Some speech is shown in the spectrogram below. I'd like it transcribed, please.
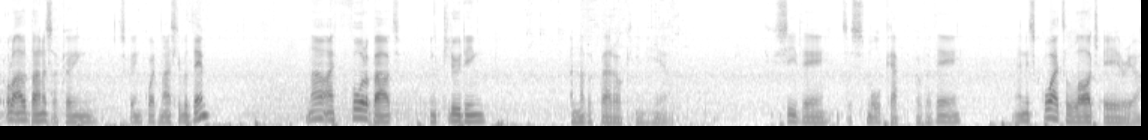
But all our diners are going it's going quite nicely with them. Now I thought about including another paddock in here. You can see there, it's a small cap over there. And it's quite a large area.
